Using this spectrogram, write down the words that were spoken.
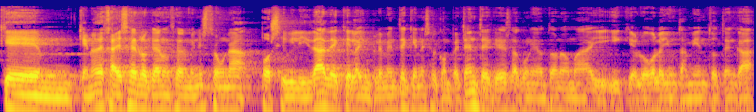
que, no deja de ser lo que ha anunciado el ministro, una posibilidad de que la implemente quien es el competente, que es la comunidad autónoma, y, que luego el ayuntamiento tenga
